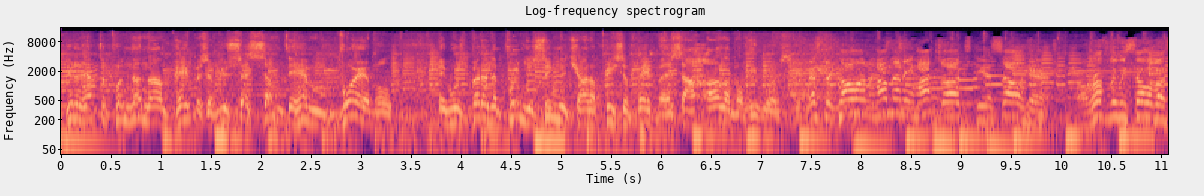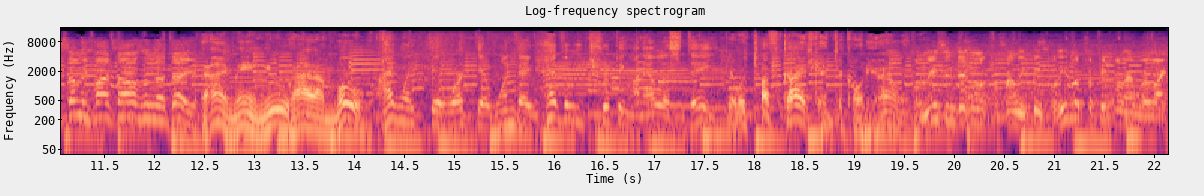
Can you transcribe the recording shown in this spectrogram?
You didn't have to put nothing on papers. If you said something to him voyable, it was better than putting your signature on a piece of paper. That's how honorable he was. Mr. Cohen, how many hot dogs do you sell here? Well, roughly, we sell about 75,000 a day. I mean, you had a move. I went there, worked there one day, heavily tripping on LSD. There were tough guys came to Coney Island. Well, Nathan didn't look for friendly people. He looked for people that were like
